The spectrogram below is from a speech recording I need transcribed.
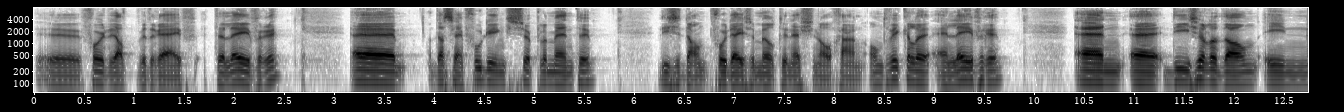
uh, voor dat bedrijf te leveren. dat zijn voedingssupplementen die ze dan voor deze multinational gaan ontwikkelen en leveren. En die zullen dan in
